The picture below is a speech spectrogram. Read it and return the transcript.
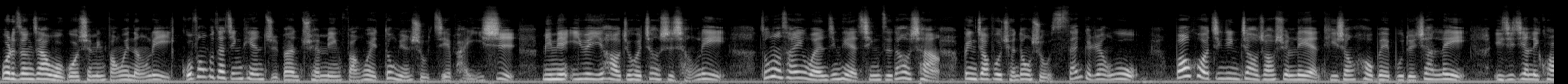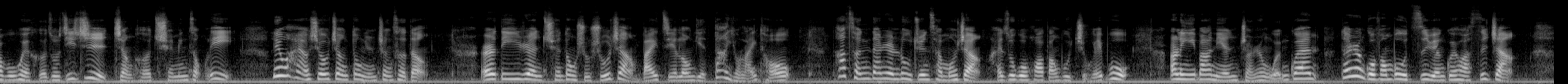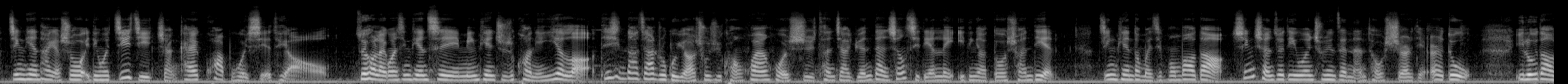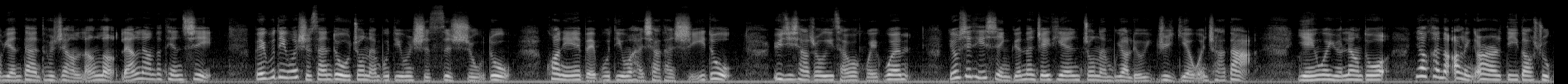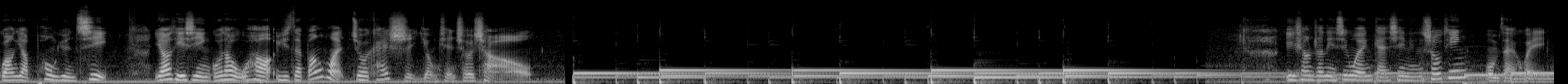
为了增加我国全民防卫能力，国防部在今天举办全民防卫动员署揭牌仪式，明年一月一号就会正式成立。总统蔡英文今天也亲自到场，并交付全动署三个任务，包括精进教招训练、提升后备部队战力，以及建立跨部会合作机制、整合全民总力。另外还有修正动员政策等。而第一任全动署署长白杰龙也大有来头，他曾担任陆军参谋长，还做过花防部指挥部。二零一八年转任文官，担任国防部资源规划司长。今天他也说一定会积极展开跨部会协调。最后来关心天气，明天就是跨年夜了，提醒大家如果有要出去狂欢或者是参加元旦升旗典礼，一定要多穿点。今天东北季风报道，清晨最低温出现在南投十二点二度，一路到元旦都是这样冷冷凉凉的天气。北部低温十三度，中南部低温十四、十五度，跨年夜北部低温还下探十一度。预计下周一才会回温。尤其提醒元旦这一天，中南部要留意日夜温差大，也因为云量多，要看到二零二二第一道曙光要碰运气。也要提醒国道五号，预计在傍晚就会开始涌现车潮。以上整点新闻，感谢您的收听，我们再会。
